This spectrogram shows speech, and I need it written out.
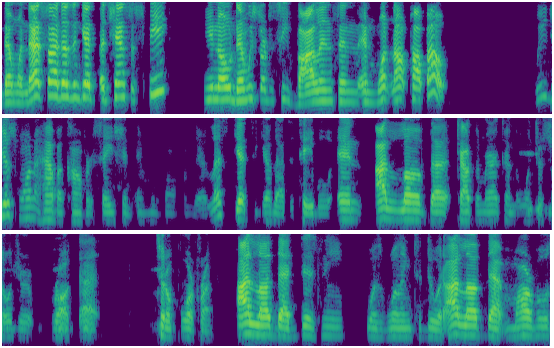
Then when that side doesn't get a chance to speak, you know, then we start to see violence and and whatnot pop out. We just want to have a conversation and move on from there. Let's get together at the table. And I love that Captain America and the Winter Soldier brought that to the forefront. I love that Disney was willing to do it. I love that Marvel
